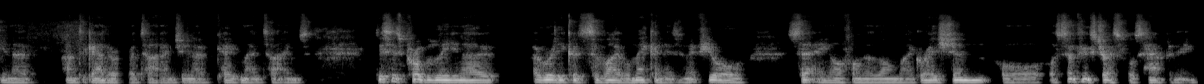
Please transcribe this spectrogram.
you know, hunter-gatherer times, you know, caveman times, this is probably, you know, a really good survival mechanism. If you're setting off on a long migration or, or something stressful is happening,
